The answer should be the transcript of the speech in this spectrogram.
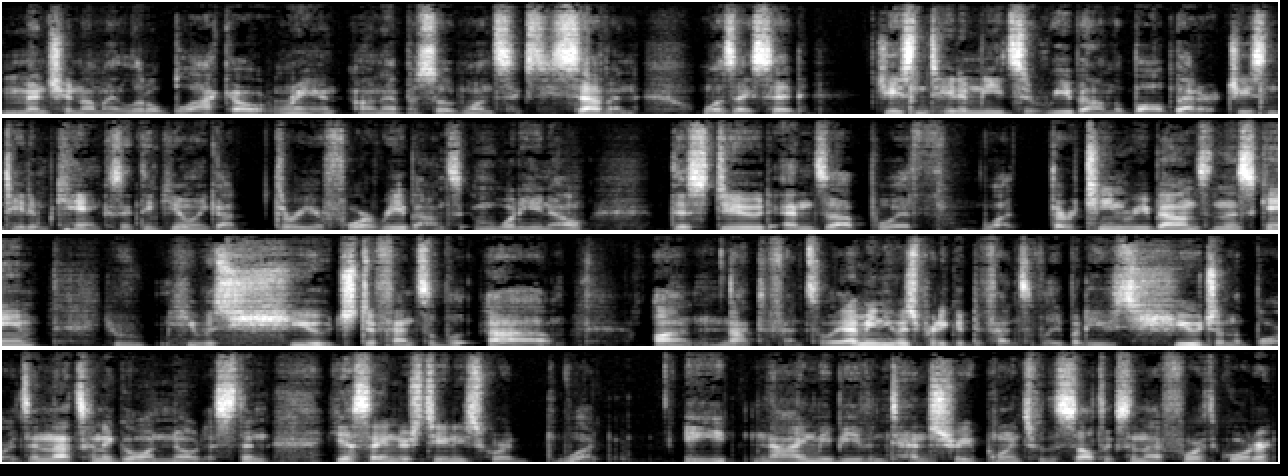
mentioned on my little blackout rant on episode 167 was I said Jayson Tatum needs to rebound the ball better. Jayson Tatum can't because I think he only got three or four rebounds. And what do you know? This dude ends up with what 13 rebounds in this game. He, he was huge defensively. Uh, on not defensively. I mean, he was pretty good defensively, but he was huge on the boards, and that's going to go unnoticed. And yes, I understand he scored what eight, nine, maybe even 10 straight points for the Celtics in that fourth quarter.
